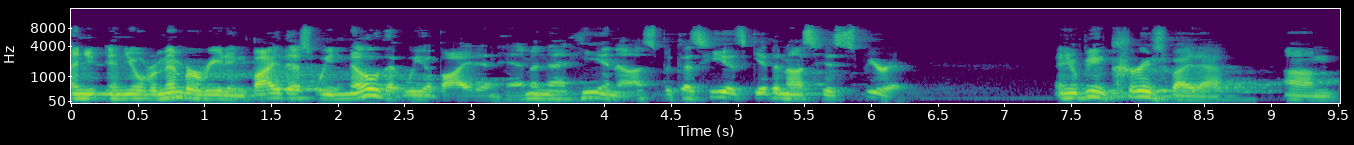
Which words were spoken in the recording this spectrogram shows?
And, you, and you'll remember reading, by this we know that we abide in him and that he in us because he has given us his spirit. And you'll be encouraged by that. Um,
